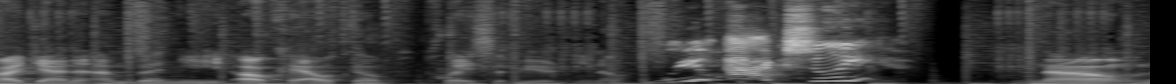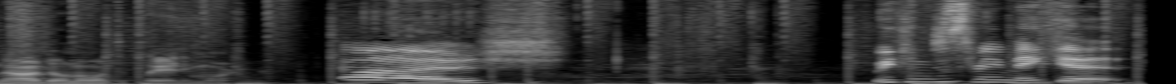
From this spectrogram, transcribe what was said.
Alright, Janet, I'm gonna need. Okay, I was gonna play Sivir, you know. Were you actually? No, no, I don't know what to play anymore. Gosh. We can just remake it.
